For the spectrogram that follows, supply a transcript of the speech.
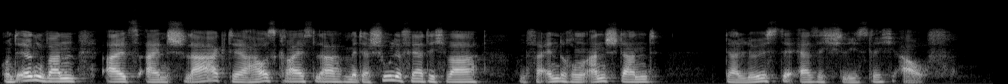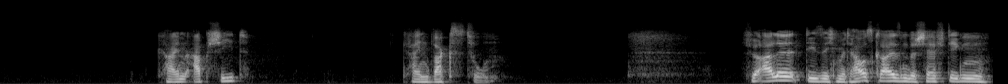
Und irgendwann, als ein Schlag der Hauskreisler mit der Schule fertig war und Veränderung anstand, da löste er sich schließlich auf. Kein Abschied, kein Wachstum. Für alle, die sich mit Hauskreisen beschäftigen,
